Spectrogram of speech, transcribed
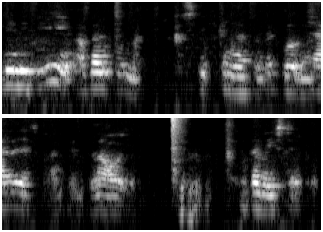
నేను ఇది అదనుకున్నా. స్టిక్ కాకుండా గ్యాదర్ చేసుకోవాలి లావు ఇంకా వేస్ట్ అయిపోయింది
